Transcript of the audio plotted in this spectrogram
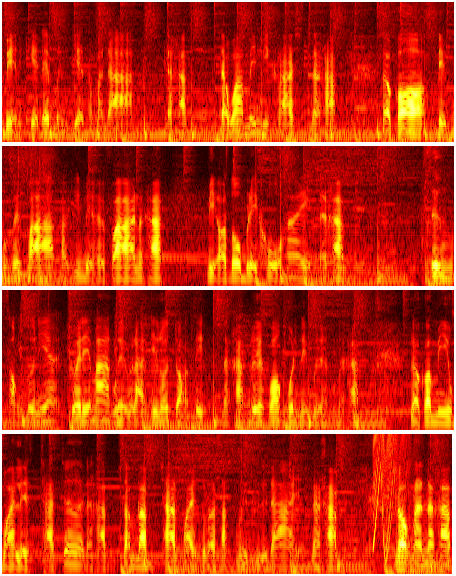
เปลี่ยนเกียร์ได้เหมือนเกียร์ธรรมดานะครับ แต่ว่าไม่มีคลัชนะครับ แล้วก็เบรกมือไฟฟ้าป a r k กิ้งเบรกไฟฟ้านะครับ มีออโต้เบรกโฮให้นะครับซึ่ง 2 ตัวนี้ช่วยได้มากเลยเวลาที่รถจอดติดนะครับโดยเฉพาะคนในเมืองนะครับ แล้วก็มี wireless charger นะครับสำหรับชาร์จไฟโทรศัพท์มือถือได้นะครับ นอกนั้นนะครับ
